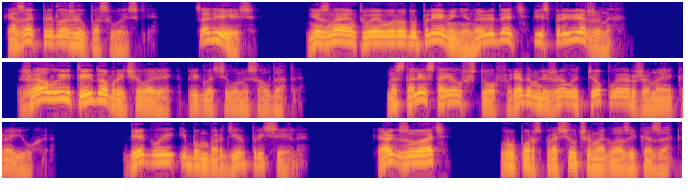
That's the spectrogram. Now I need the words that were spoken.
Казак предложил по-свойски. — Садись. Не знаем твоего роду племени, но, видать, из приверженных. — Жалуй ты, добрый человек, — пригласил он и солдата. На столе стоял штоф, рядом лежала теплая ржаная краюха. Беглый и бомбардир присели. — Как звать? — в упор спросил черноглазый казак.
